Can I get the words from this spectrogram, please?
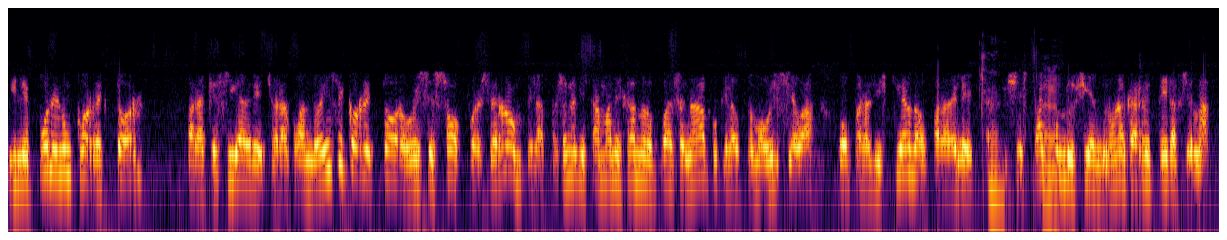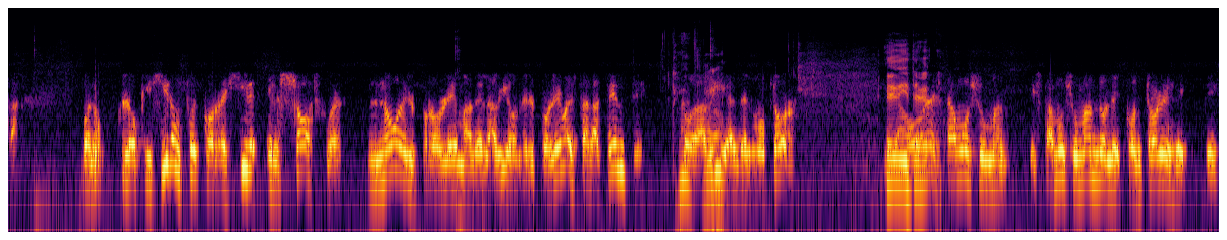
y le ponen un corrector para que siga derecho. Ahora, cuando ese corrector o ese software se rompe, la persona que está manejando no puede hacer nada porque el automóvil se va o para la izquierda o para la derecha. y se está conduciendo en una carretera, se mata. Bueno, lo que hicieron fue corregir el software, no el problema del avión. El problema está latente, todavía el del motor. ahora estamos, sumando, estamos sumándole controles de,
